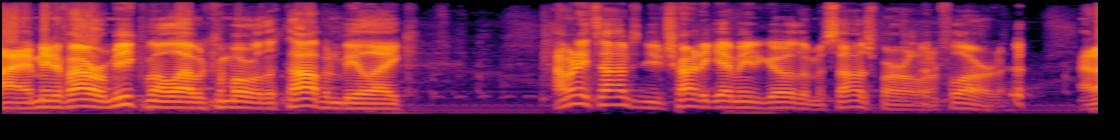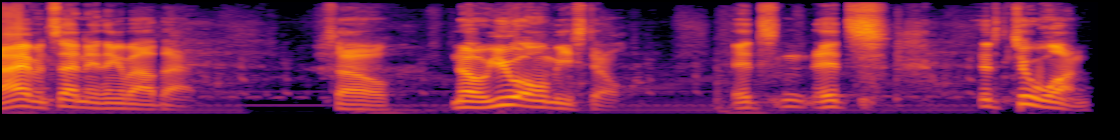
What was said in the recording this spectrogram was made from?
I mean, if I were Meek Mill, I would come over the top and be like, "How many times did you try to get me to go to the massage parlor in Florida?" and I haven't said anything about that. So, no, you owe me still. It's it's it's two one.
